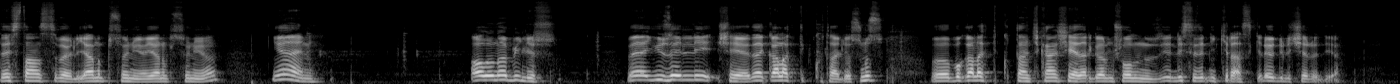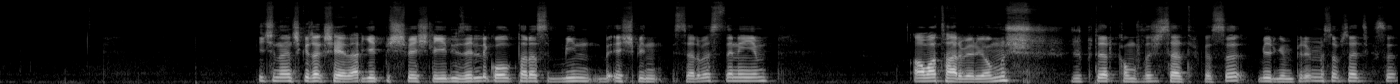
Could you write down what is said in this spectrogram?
Destansı böyle yanıp sönüyor yanıp sönüyor. Yani alınabilir. Ve 150 şeye de galaktik kutu alıyorsunuz. Ee, bu galaktik kutudan çıkan şeyler görmüş olduğunuz gibi listeden iki rastgele ödül içeri diyor. İçinden çıkacak şeyler 75 ile 750 gold arası 1000 5000 serbest deneyim. Avatar veriyormuş. Jüpiter kamuflajı sertifikası. Bir gün prim hesap sertifikası.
